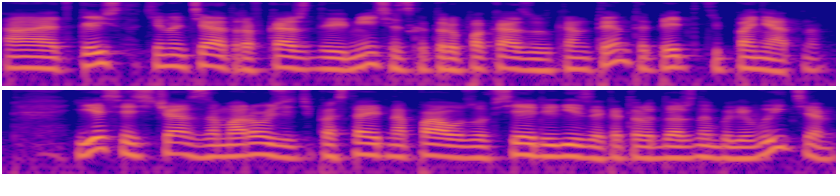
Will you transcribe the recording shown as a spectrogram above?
А количество кинотеатров каждый месяц, которые показывают контент, опять-таки понятно. Если сейчас заморозить и поставить на паузу все релизы, которые должны были выйти,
